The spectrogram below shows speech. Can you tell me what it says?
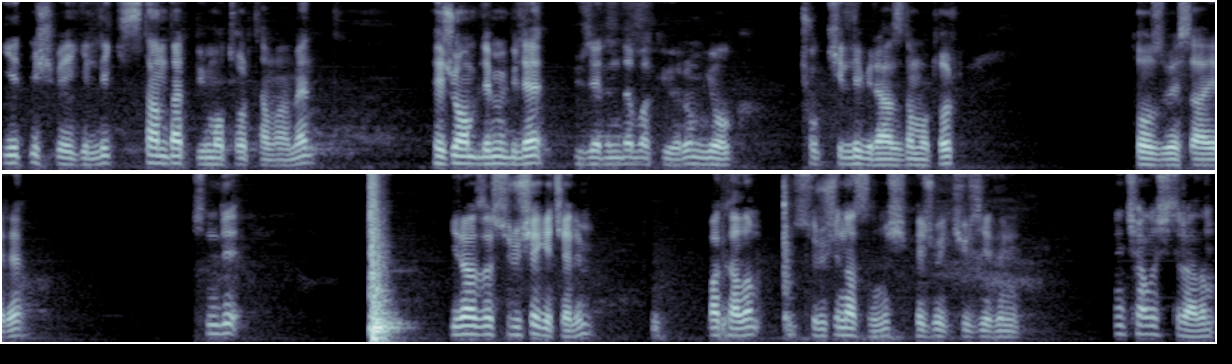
70 beygirlik standart bir motor tamamen. Peugeot amblemi bile üzerinde bakıyorum. Yok. Çok kirli biraz da motor. Toz vesaire. Şimdi biraz da sürüşe geçelim. Bakalım sürüşü nasılmış Peugeot 207'nin. Şimdi çalıştıralım.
